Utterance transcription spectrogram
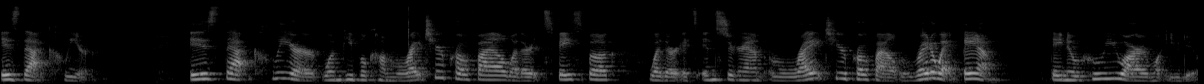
is that clear? Is that clear when people come right to your profile, whether it's Facebook, whether it's Instagram, right to your profile, right away, bam, they know who you are and what you do.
